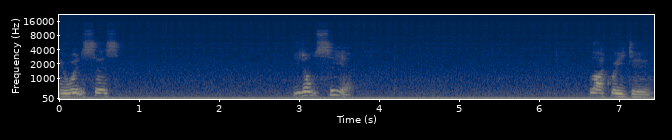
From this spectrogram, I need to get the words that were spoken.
And witnesses, you don't see it like we do.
